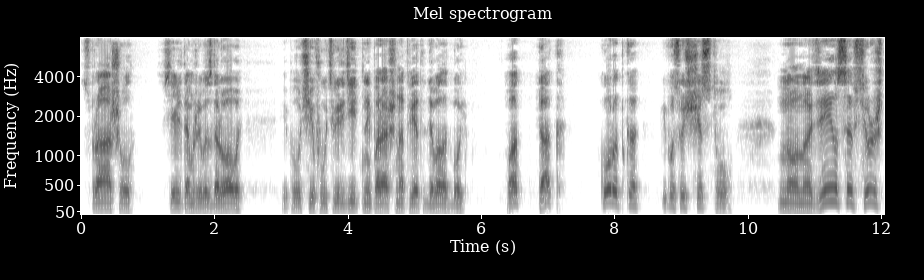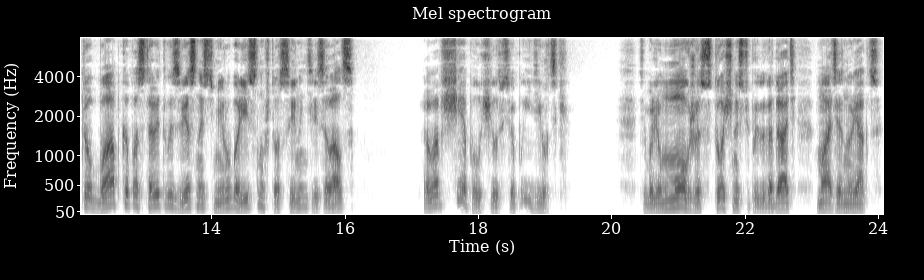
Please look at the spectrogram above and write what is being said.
Спрашивал, все ли там живы-здоровы, и, получив утвердительный Парашин ответ, давал отбой. Вот так, коротко и по существу. Но надеялся все же, что бабка поставит в известность миру Борисовну, что сын интересовался. А вообще получилось все по-идиотски тем более мог же с точностью предугадать матерную реакцию.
